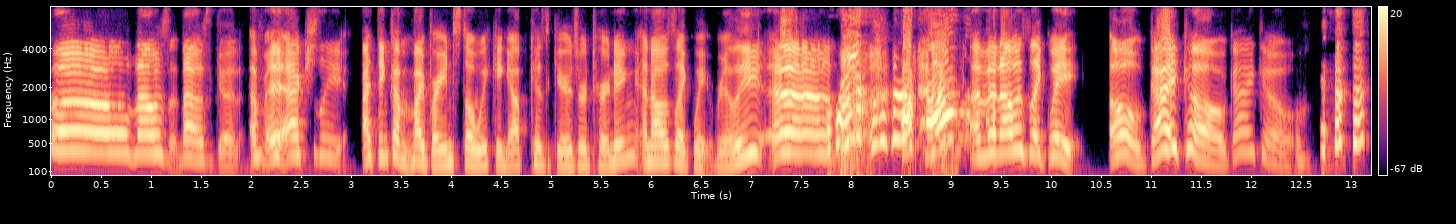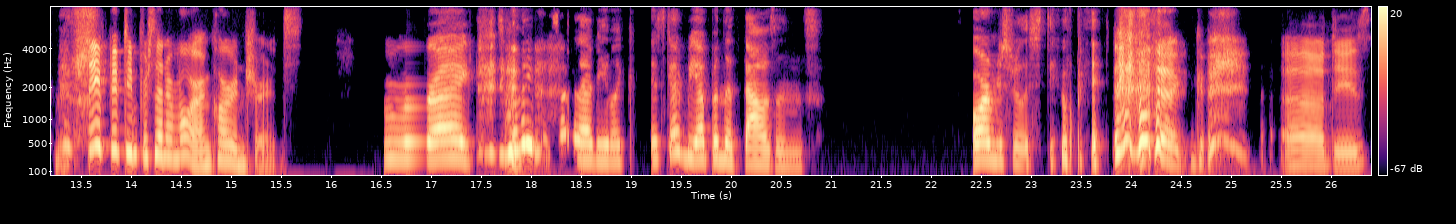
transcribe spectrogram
Oh, that was that was good. Um, it actually, I think I'm, my brain's still waking up because gears were turning, and I was like, "Wait, really?" and then I was like, "Wait, oh, Geico, Geico, save fifteen percent or more on car insurance." Right. How many percent would that be? Like, it's gotta be up in the thousands. Or I'm just really stupid. oh, jeez.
